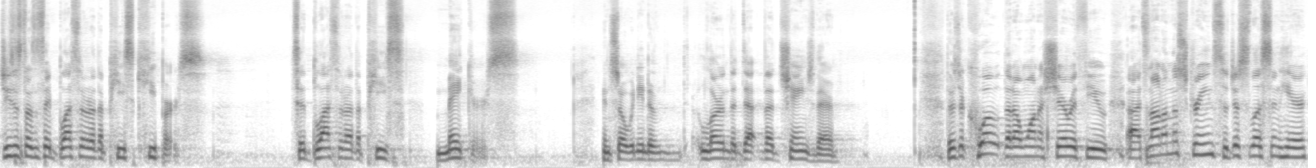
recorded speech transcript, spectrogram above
Jesus doesn't say, blessed are the peacekeepers. Said, Blessed are the peacemakers. And so we need to learn the, de- the change there. There's a quote that I want to share with you. Uh, it's not on the screen, so just listen here.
